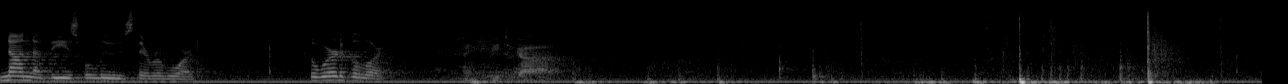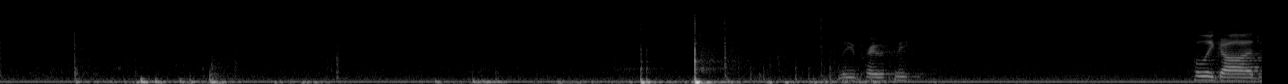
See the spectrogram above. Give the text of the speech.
none of these will lose their reward. The word of the Lord. Thanks be to God. Will you pray with me? Holy God,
